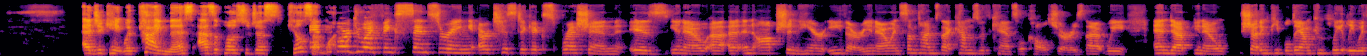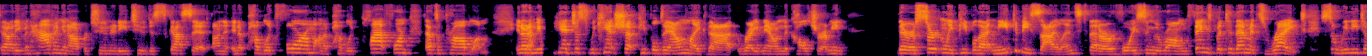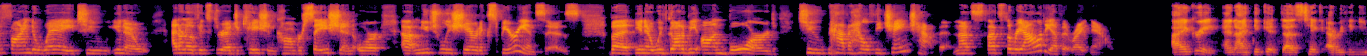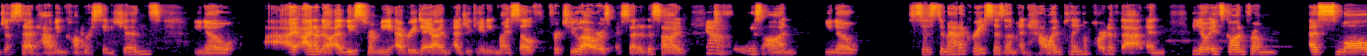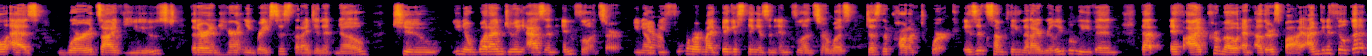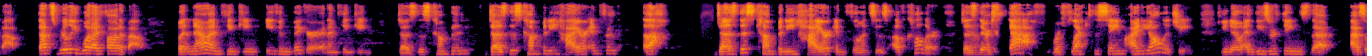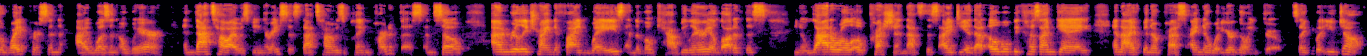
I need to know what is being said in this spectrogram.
educate with kindness as opposed to just kill someone. And nor do I think censoring artistic expression is, you know, uh, an option here either, you know, and sometimes that comes with cancel culture is that we end up, you know, shutting people down completely without even having an opportunity to discuss it on in a public forum, on a public platform. That's a problem. You know what I mean? We can't just we can't shut people down like that right now in the culture. I mean, there are certainly people that need to be silenced that are voicing the wrong things but to them it's right so we need to find a way to you know i don't know if it's through education conversation or uh, mutually shared experiences but you know we've got to be on board to have a healthy change happen that's that's the reality of it right now I agree. And I think it does take everything you just said, having conversations, you know, I, I don't know, at least for me, every day I'm educating myself for two hours. I set it aside yeah to focus on, you know, systematic racism and how I'm playing a part of that. And, you know, it's gone from as small as words I've used that are inherently racist that I didn't know to you know what i'm doing as an influencer you know Yeah. before my biggest thing as an influencer was does the product work is it something that i really believe in that if i promote and others buy i'm going to feel good about that's really what i thought about but now i'm thinking even bigger and i'm thinking does this company does this company hire influ- Ugh, does this company hire influences of color? Does Yeah. their staff reflect the same ideology? You know, and these are things that as a white person, I wasn't aware. And that's how I was being a racist. That's how I was playing part of this. And so I'm really trying to find ways and the vocabulary, a lot of this, you know, lateral oppression. That's this idea that, oh, well, because I'm gay and I've been oppressed, I know what you're going through. It's like, but you don't.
